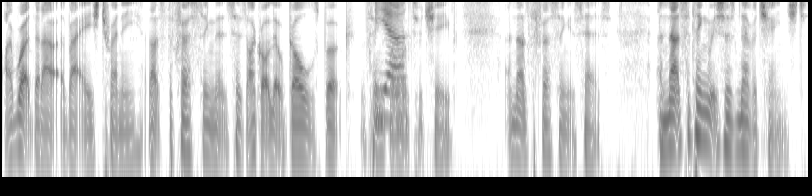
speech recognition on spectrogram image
I worked that out about age twenty. That's the first thing that it says. I got a little goals book of things I want to achieve, and that's the first thing it says. And that's the thing which has never changed.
